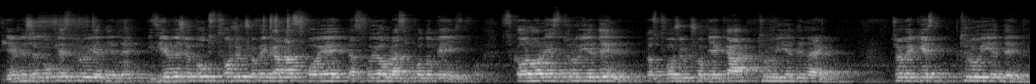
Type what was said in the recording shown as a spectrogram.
Wiemy, że Bóg jest trójjedyny i wiemy, że Bóg stworzył człowieka na, swoje, na swój obraz i podobieństwo. Skoro On jest trójjedyny, to stworzył człowieka trójjedynego. Człowiek jest trójjedyny.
